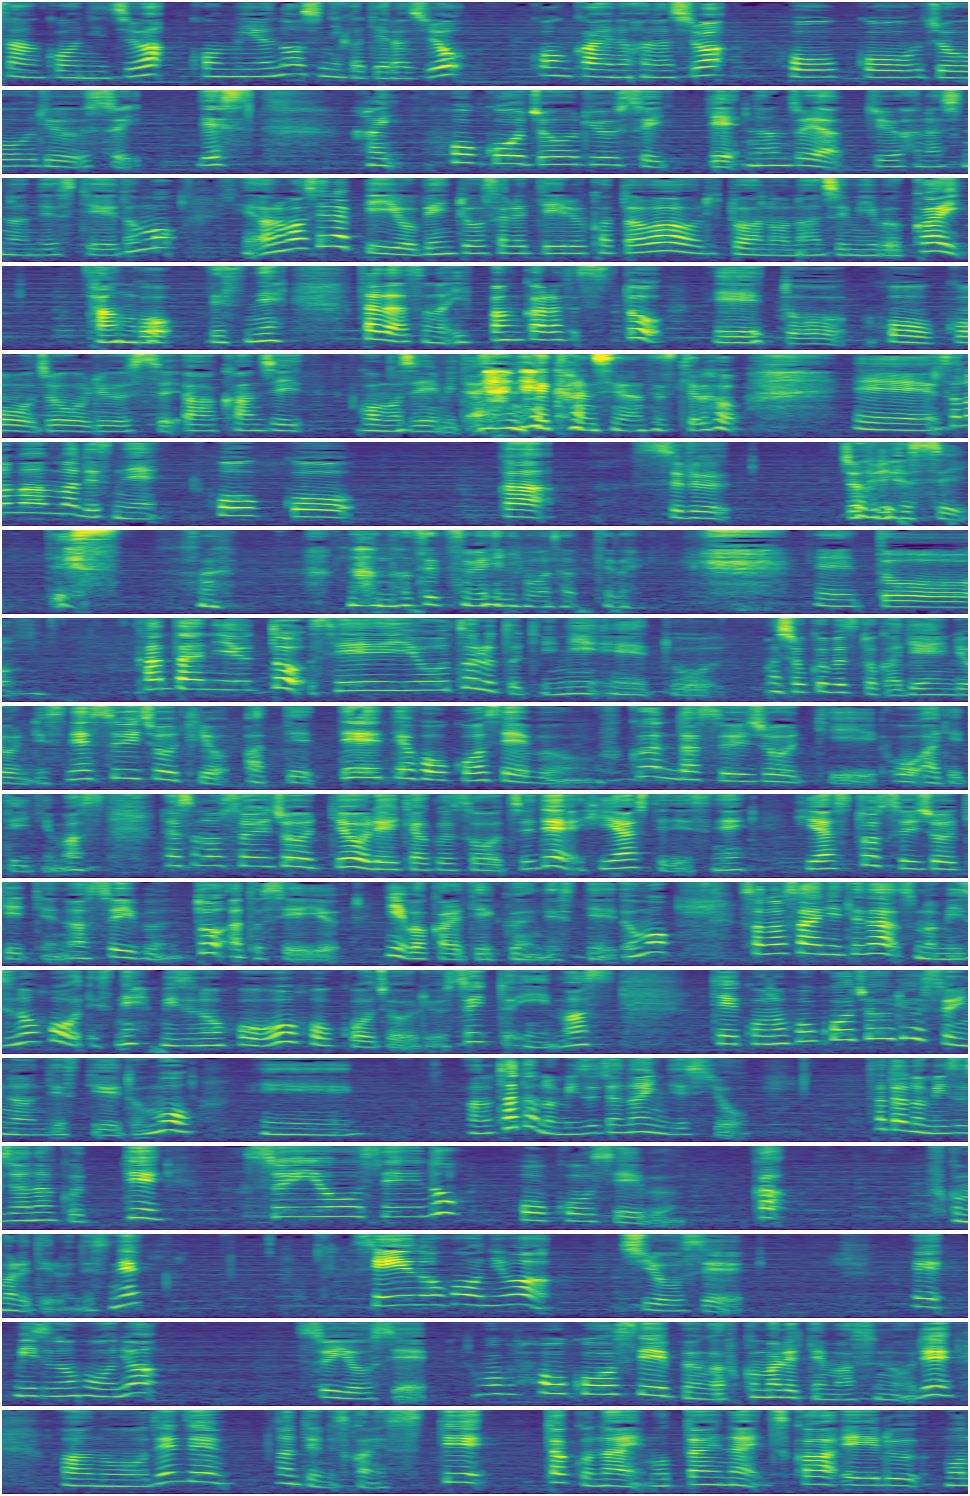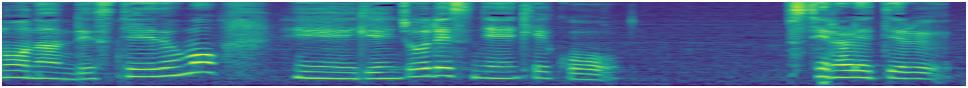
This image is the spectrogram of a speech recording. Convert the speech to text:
さんこんにちは。コンミューの死にかけラジオ。今回の話は方向上流水です。はい。方向上流水って何ぞやという話なんですけれどもアロマセラピーを勉強されている方は割とあの馴染み深い単語ですね。ただその一般からするとえ、ー、と方向上流水あ漢字5文字みたいなね 感じなんですけど、えー、そのまんまですね方向がする蒸留水です。何の説明にもなってない。えっと簡単に言うと精油を取る時に、えーとまあ、植物とか原料にですね水蒸気を当ててで芳香成分を含んだ水蒸気を上げていきます。でその水蒸気を冷却装置で冷やしてですね冷やすと水蒸気っていうのは水分とあと精油に分かれていくんですけれどもその際に出たその水の方ですね水の方を芳香蒸留水と言います。でこの芳香蒸留水なんですけれども、えー、あのただの水じゃないんですよ。ただの水じゃなくって水溶性の芳香成分が含まれているんですね。精油の方には脂溶性。で水の方には水溶性。芳香成分が含まれてますのであの全然何て言うんですかね捨てたくないもったいない使えるものなんですけれども、えー、現状ですね結構捨てられてる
